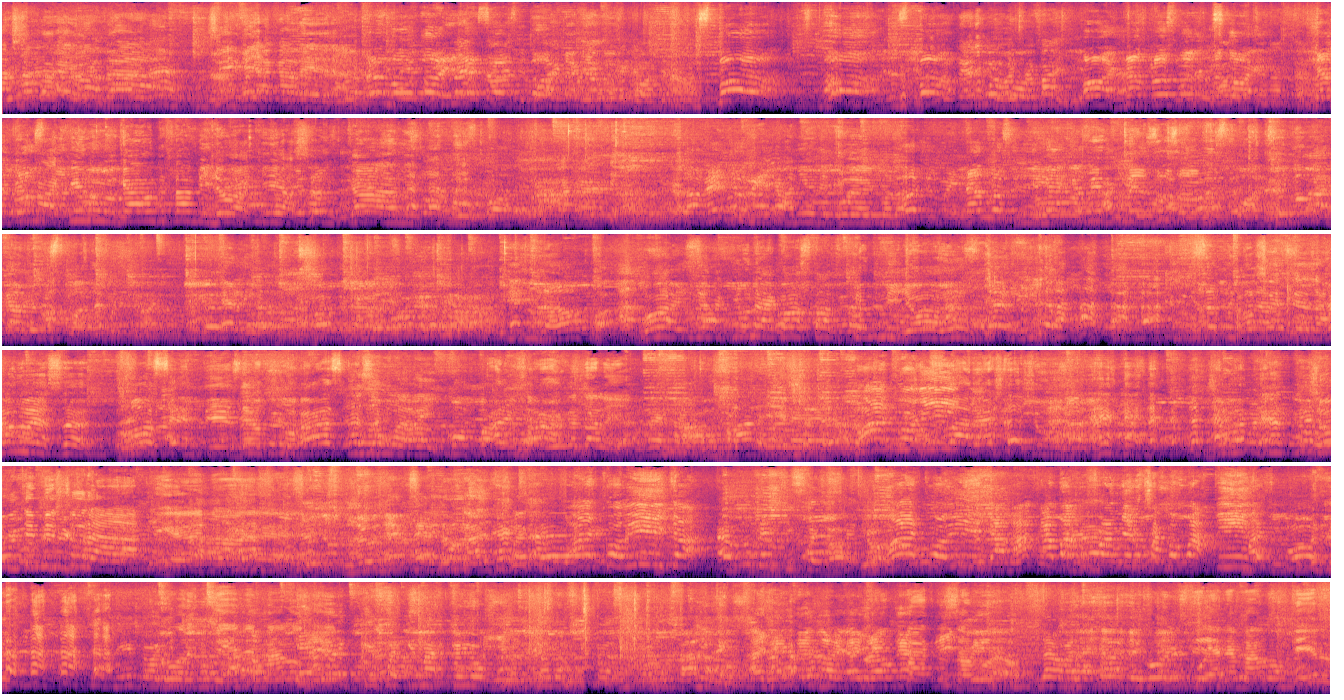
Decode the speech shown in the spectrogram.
Se vê a galera. Olha, esse é Sport aqui. Olha, na próxima, na próxima... Aqui no lugar onde tá melhor, aqui, assando churrasco. Isso é Compare da Leia. Com floresta, né? Vai, Corinthians! Floresta junto. Junto e misturado. É, é. Vai, Corinthians! É o mesmo que foi. Vai, Corinthians! Acabar com o Flamengo, sacou partida! Quem foi que marcou o A gente é dois, a gente é Samuel. Não, mas aquela pegou. Esse ano é maloqueiro,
